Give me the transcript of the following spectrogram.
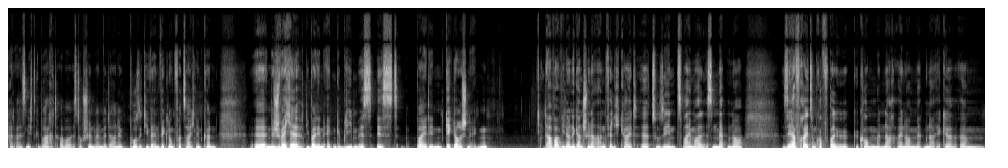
hat alles nichts gebracht, aber ist doch schön, wenn wir da eine positive Entwicklung verzeichnen können. Äh, eine Schwäche, die bei den Ecken geblieben ist, ist bei den gegnerischen Ecken. Da war wieder eine ganz schöne Anfälligkeit äh, zu sehen. Zweimal ist ein Mapner sehr frei zum Kopfball ge gekommen nach einer Mapner Ecke. Ähm,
